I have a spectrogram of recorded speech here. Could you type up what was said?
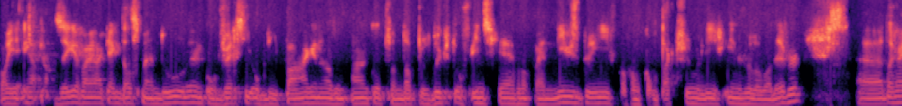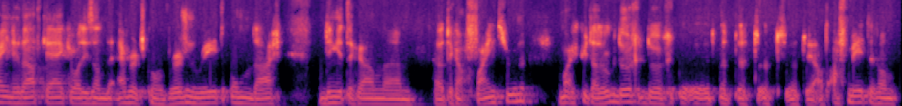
Waar je echt ja. kan zeggen van ja, kijk, dat is mijn doel. Een conversie op die pagina, een aankoop van dat product of inschrijven op mijn nieuwsbrief of een contactformulier invullen, whatever. Uh, dan ga je inderdaad kijken wat is dan de average conversion rate om daar dingen te gaan, uh, te gaan fine-tunen. Maar je kunt dat ook door, door het, het, het, het, het, ja, afmeten van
